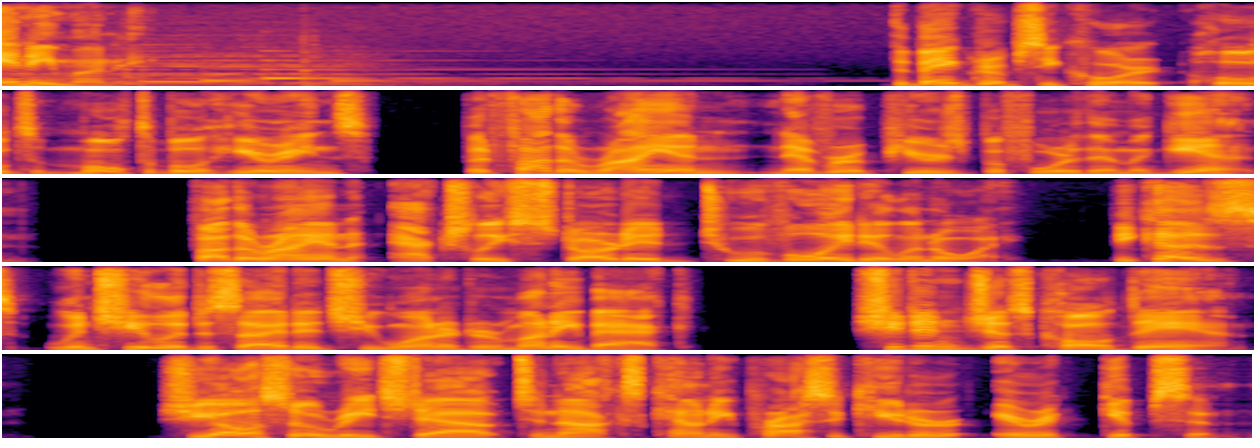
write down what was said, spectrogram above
any money. The bankruptcy court holds multiple hearings, but Father Ryan never appears before them again. Father Ryan actually started to avoid Illinois because when Sheila decided she wanted her money back, she didn't just call Dan. She also reached out to Knox County prosecutor Eric Gibson.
